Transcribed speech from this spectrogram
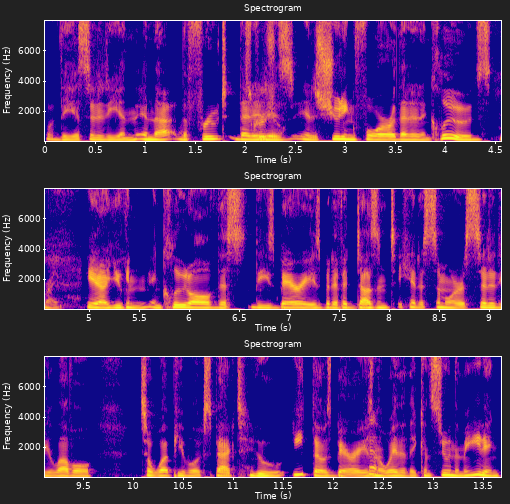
the acidity and in, in the the fruit that it is, is shooting for or that it includes. Right. You know, you can include all of this these berries, but if it doesn't hit a similar acidity level to what people expect who eat those berries yeah. and the way that they consume them eating,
